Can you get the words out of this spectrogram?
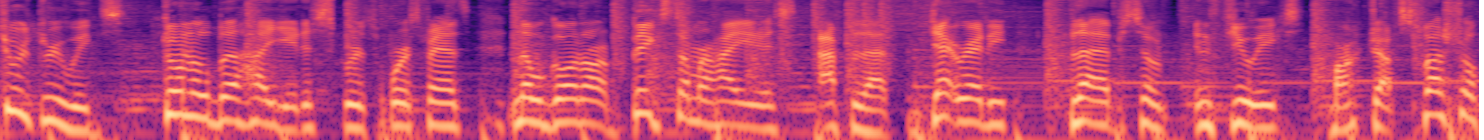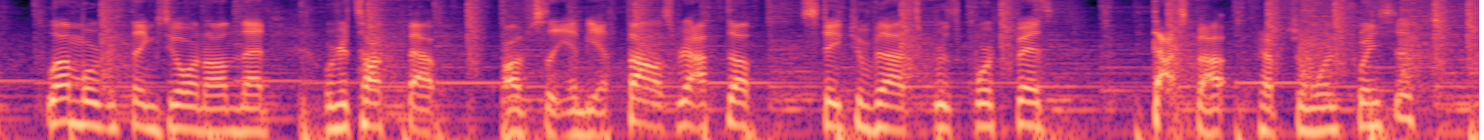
two or three weeks, going a little bit of hiatus, Schoolyard Sports fans, and then we'll go on our big summer hiatus after that. Get ready for that episode in a few weeks. Mock draft special, a lot more good things going on then. We're to talk about, obviously, NBA Finals wrapped up. Stay tuned for that, Schoolyard Sports fans. That's about episode 126.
